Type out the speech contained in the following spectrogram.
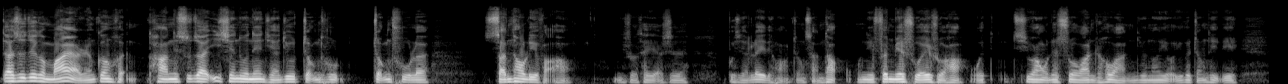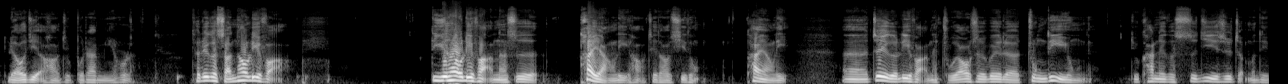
但是这个玛雅人更狠，他呢是在一千多年前就整出整出了三套历法哈。你说他也是不嫌累的慌，整三套，我你分别说一说哈。我希望我这说完之后啊，你就能有一个整体的了解哈，就不再迷糊了。他这个三套历法，第一套历法呢是太阳历哈，这套系统太阳历，呃，这个历法呢主要是为了种地用的，就看这个四季是怎么的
